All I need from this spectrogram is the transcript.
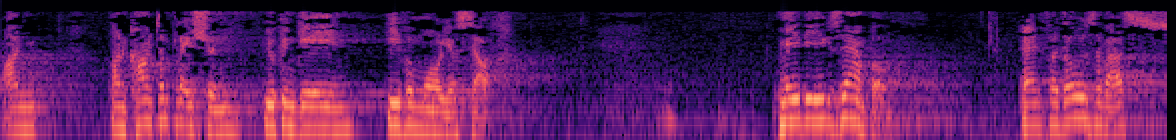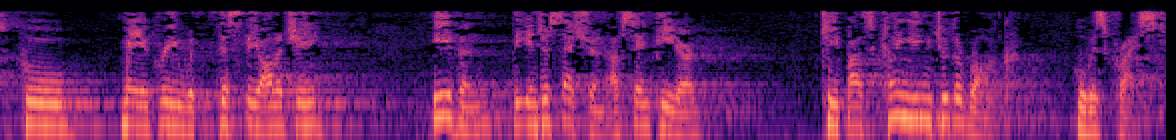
on, on contemplation you can gain even more yourself. May the example, and for those of us who may agree with this theology, even the intercession of St. Peter, keep us clinging to the rock who is Christ.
